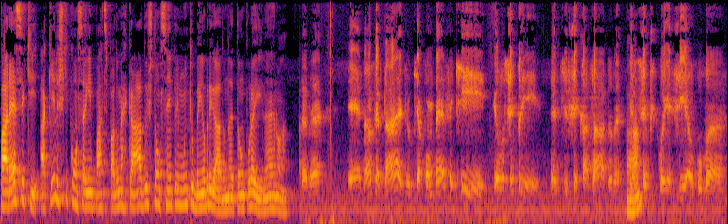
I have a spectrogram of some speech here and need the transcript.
parece que aqueles que conseguem participar do mercado estão sempre muito bem, obrigado, né? Estão por aí, né, Renan? Né? É, na verdade, o que acontece é que eu sempre, antes de ser casado, né? Eu sempre conhecia alguma,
